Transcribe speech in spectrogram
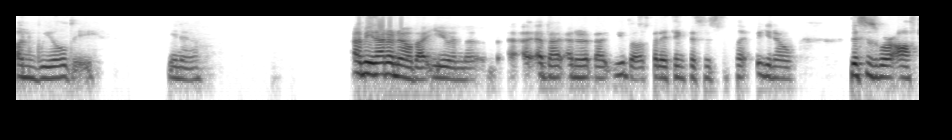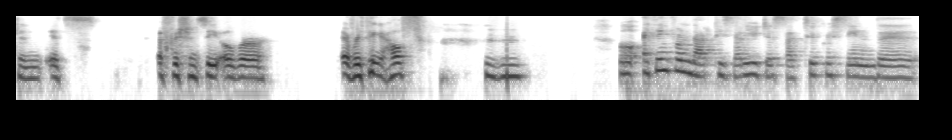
unwieldy you know i mean i don't know about you and the about i don't know about you both but i think this is the you know this is where often it's efficiency over everything else mm-hmm. well i think from that piece that you just said to christine the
